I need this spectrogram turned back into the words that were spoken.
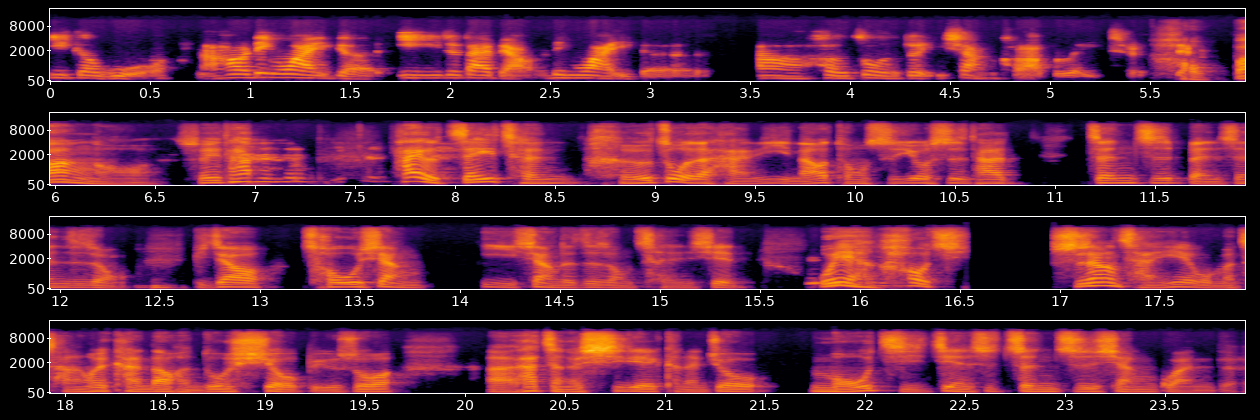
一个我，然后另外一个一就代表另外一个。啊，合作的对象 collaborator，好棒哦！所以它它 有这一层合作的含义，然后同时又是它针织本身这种比较抽象意象的这种呈现。我也很好奇，时尚产业我们常常会看到很多秀，比如说啊、呃，它整个系列可能就某几件是针织相关的。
